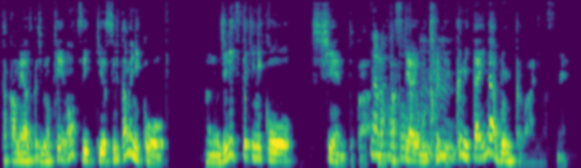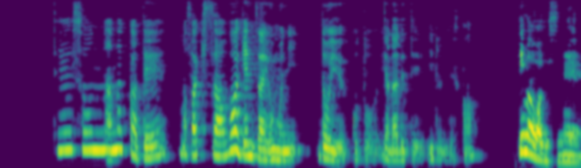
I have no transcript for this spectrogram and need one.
高め合うとか自分のテーマを追求するためにこう、あの自律的にこう支援とか、助け合いを求めていくみたいな文化はありますね。で、そんな中で、まさきさんは現在主にどういうことをやられているんですか？今はですね、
